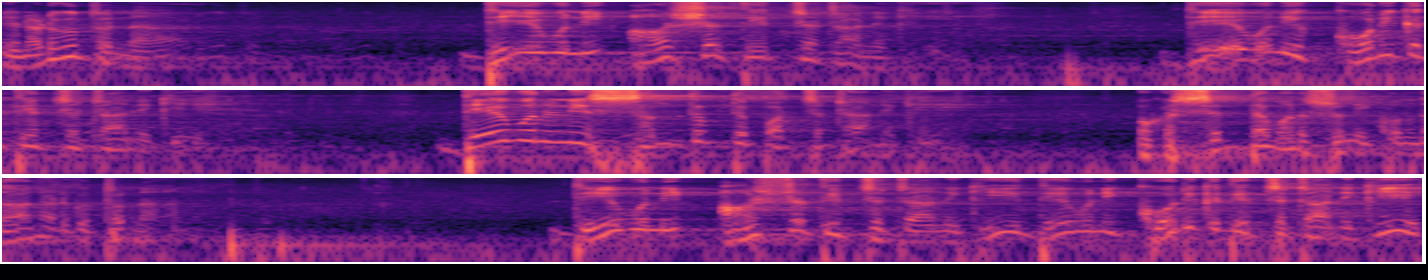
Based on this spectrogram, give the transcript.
నేను అడుగుతున్నా దేవుని ఆశ తీర్చటానికి దేవుని కోరిక తీర్చటానికి దేవునిని సంతృప్తిపరచటానికి ఒక సిద్ధ మనసు నీకుందా అని అడుగుతున్నాను. దేవుని ఆశ తీర్చటానికి దేవుని కోరిక తీర్చటానికి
